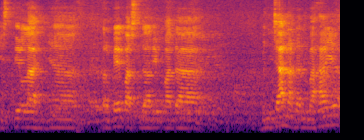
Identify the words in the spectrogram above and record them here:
istilahnya terbebas daripada bencana dan bahaya.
